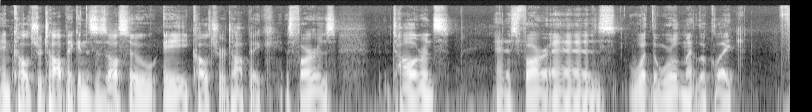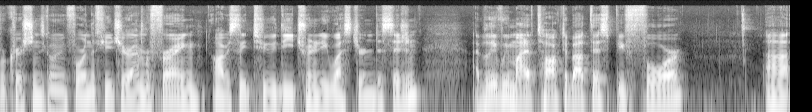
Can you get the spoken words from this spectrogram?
and culture topic, and this is also a culture topic as far as tolerance and as far as what the world might look like for Christians going forward in the future. I'm referring, obviously, to the Trinity Western decision. I believe we might have talked about this before uh,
